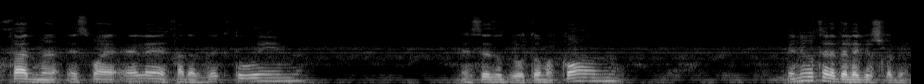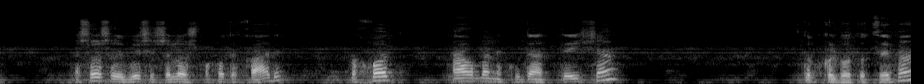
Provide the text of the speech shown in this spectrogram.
אחד מה-SY האלה, אחד הוקטורים. נעשה זאת באותו מקום. אני רוצה לדלג על שלבים. השורש הריבועי של 3 פחות 1, פחות 4.9. טוב, הכל באותו צבע.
